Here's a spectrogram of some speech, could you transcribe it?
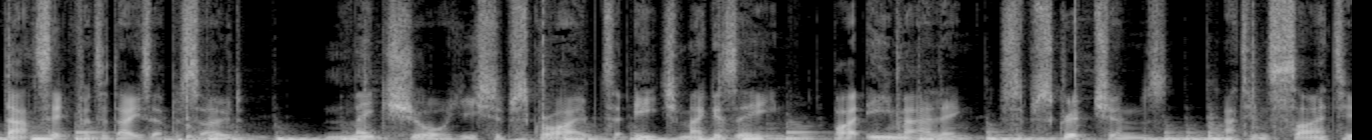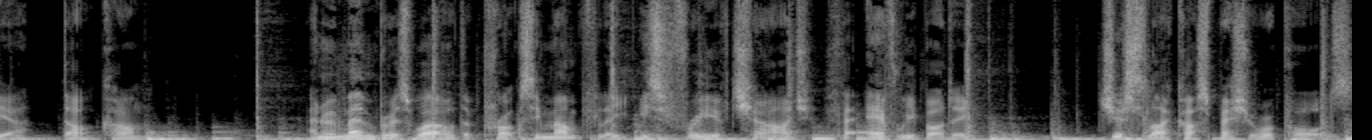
That's it for today's episode. Make sure you subscribe to each magazine by emailing subscriptions at insightia.com. And remember as well that Proxy Monthly is free of charge for everybody, just like our special reports.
